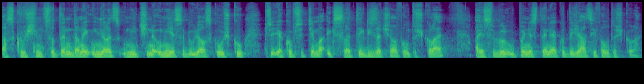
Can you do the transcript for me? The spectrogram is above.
A zkouším, co ten daný umělec umí či neumí, jestli by udělal zkoušku při, jako před těma x lety, když začínal v autoškole, a jestli by byl úplně stejný jako ty žáci v autoškole.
